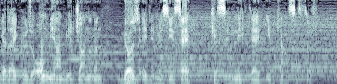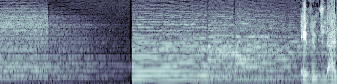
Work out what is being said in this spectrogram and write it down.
ya da gözü olmayan bir canlının göz edilmesi ise kesinlikle imkansızdır. Evrimciler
